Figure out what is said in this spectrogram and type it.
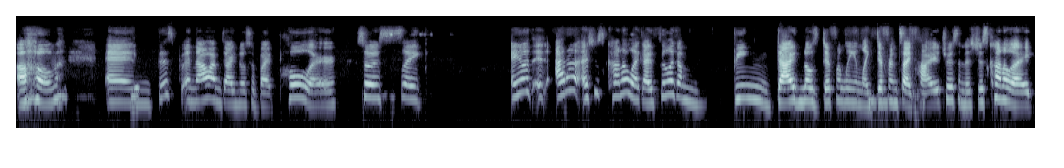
Um, and this, and now I'm diagnosed with bipolar. So it's like, you know, it, I don't. It's just kind of like I feel like I'm being diagnosed differently in like different psychiatrists, and it's just kind of like,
